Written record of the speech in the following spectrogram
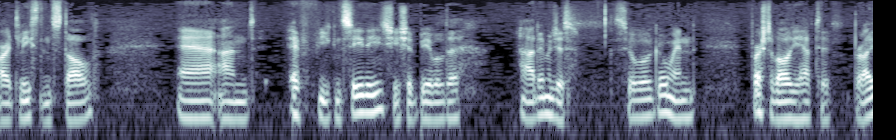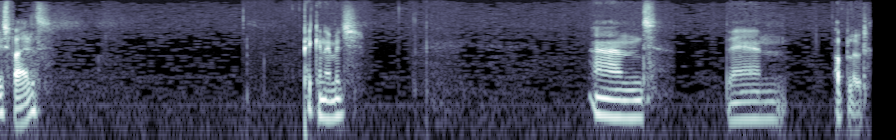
or at least installed. Uh, and if you can see these, you should be able to add images. So we'll go in. First of all, you have to browse files pick an image and upload.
